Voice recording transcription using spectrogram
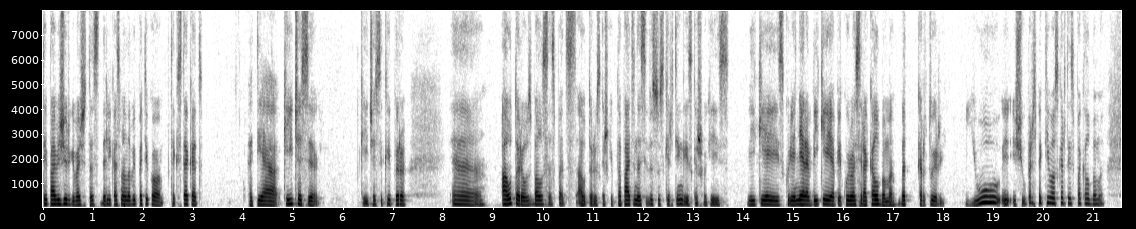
tai pavyzdžiui, irgi va šitas dalykas man labai patiko tekste, kad, kad jie keičiasi, keičiasi kaip ir e, autoriaus balsas pats autorius kažkaip tapatinasi visų skirtingais kažkokiais veikėjais, kurie nėra veikėjai, apie kuriuos yra kalbama, bet kartu ir jų, iš jų perspektyvos kartais pakalbama. Uh,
